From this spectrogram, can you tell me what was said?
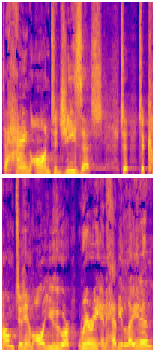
to hang on to Jesus, to, to come to Him, all you who are weary and heavy laden,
